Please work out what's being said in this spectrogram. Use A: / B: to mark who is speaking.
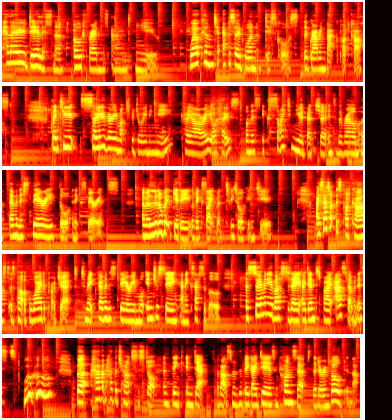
A: Hello, dear listener, old friends, and new. Welcome to episode one of Discourse, the Grabbing Back podcast. Thank you so very much for joining me, Kayara, your host, on this exciting new adventure into the realm of feminist theory, thought, and experience. I'm a little bit giddy with excitement to be talking to you. I set up this podcast as part of a wider project to make feminist theory more interesting and accessible, as so many of us today identify as feminists, woohoo, but haven't had the chance to stop and think in depth about some of the big ideas and concepts that are involved in that.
